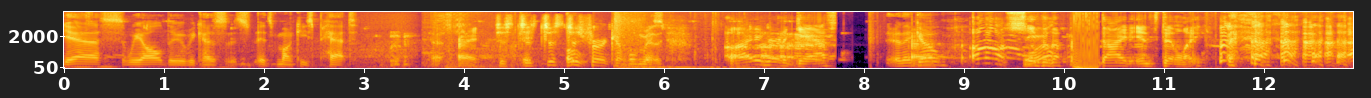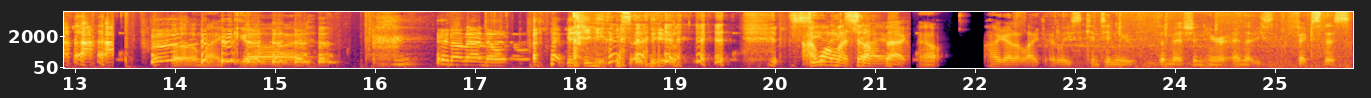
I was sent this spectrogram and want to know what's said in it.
Yes, we all do because it's it's Monkey's pet. All right. Just just just just oh. for a couple minutes. I heard a gas. There they go. Uh, oh shit! The f- died instantly. Oh my god. and on that note, I bet you guys I do. I want my next stuff back. Well, I gotta like at least continue the mission here and at least fix this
